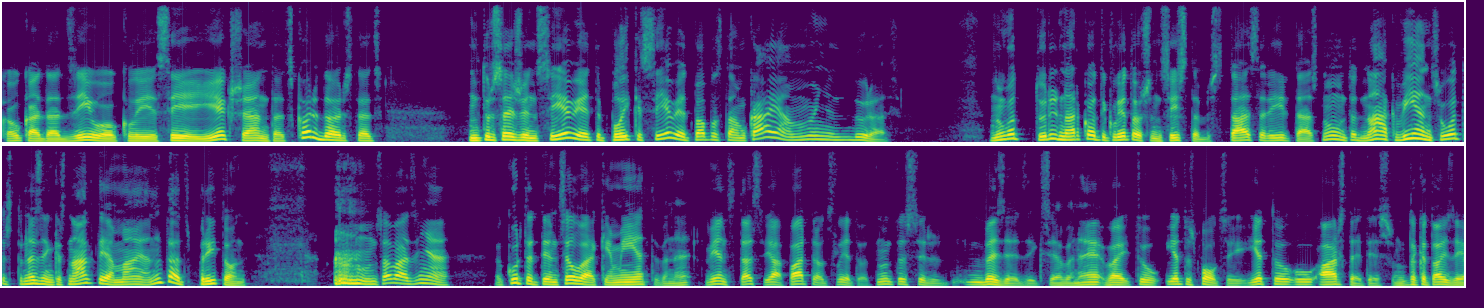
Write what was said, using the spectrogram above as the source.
kaut kādā dzīvoklī, es ieju iekšā, un tāds koridors tāds, un tur sēž viena sieviete, plika sieviete, paplastām kājām, un viņa durās. Nu, vat, tur ir narkotiku lietošanas istabas. Tās arī ir tās. Nu, un tad nāk viens, otrs, tu nezini, kas nāk tajā mājā. Nu, tāds pritons. un savā ziņā Kur tad tiem cilvēkiem iet? Viens tas, jā, pārtrauc lietot. Nu, tas ir bezjēdzīgs. Jā, vai, vai tu iet uz policiju, iet ārstēties. Un tad, kad tu aizēji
